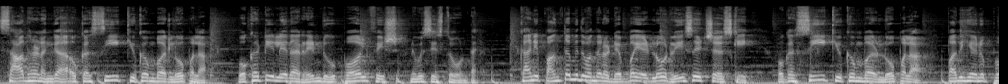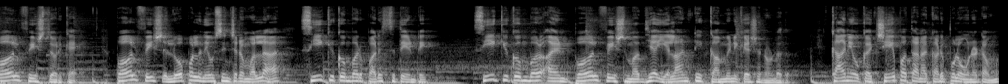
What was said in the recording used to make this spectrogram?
సాధారణంగా ఒక సీ క్యూకంబర్ లోపల ఒకటి లేదా రెండు పర్ల్ ఫిష్ నివసిస్తూ ఉంటాయి. కానీ పంతొమ్మిది వందల డెబ్బై ఏడులో రీసెర్చర్స్కి ఒక సీ క్యుకుంబర్ లోపల పదిహేను పర్ల్ ఫిష్ దొరికాయి. పర్ల్ ఫిష్ లోపల నివసించడం వల్ల సీ క్యుకుంబర్ పరిస్థితి ఏంటి? Sea cucumber and pearl fish మధ్య ఎలాంటి కమ్యూనికేషన్ ఉండదు. కానీ ఒక చేప తన కడుపులో ఉండటం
